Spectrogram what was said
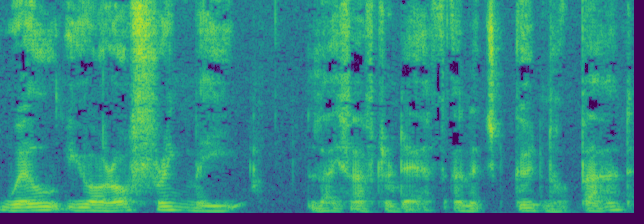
will, you are offering me life after death, and it's good, not bad?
